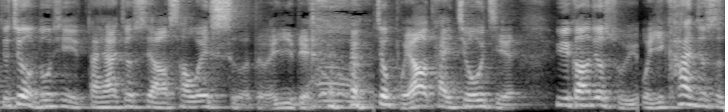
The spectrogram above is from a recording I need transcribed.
就这种东西，大家就是要稍微舍得一点，就不要太纠结。浴缸就属于我一看就是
